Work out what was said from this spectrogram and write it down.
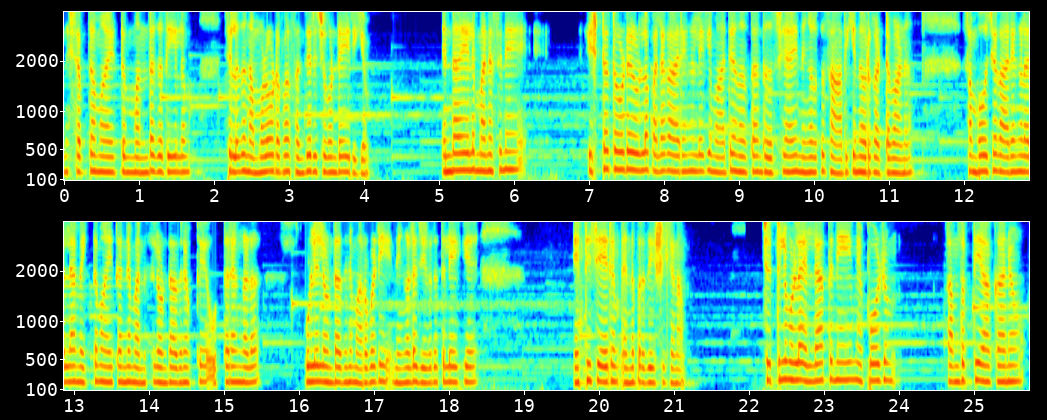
നിശബ്ദമായിട്ടും മന്ദഗതിയിലും ചിലത് നമ്മളോടൊപ്പം സഞ്ചരിച്ചു കൊണ്ടേയിരിക്കും എന്തായാലും മനസ്സിനെ ഇഷ്ടത്തോടെയുള്ള പല കാര്യങ്ങളിലേക്ക് മാറ്റി നിർത്താൻ തീർച്ചയായും നിങ്ങൾക്ക് സാധിക്കുന്ന ഒരു ഘട്ടമാണ്. സംഭവിച്ച കാര്യങ്ങളെല്ലാം വ്യക്തമായി തന്നെ മനസ്സിലുണ്ട്. അതിനൊക്കെ ഉത്തരങ്ങൾ ഉള്ളിലുണ്ട്. അതിന് മറുപടി നിങ്ങളുടെ ജീവിതത്തിലേക്ക് എത്തിച്ചേരും എന്ന് പ്രതീക്ഷിക്കണം. ചുറ്റിലുമുള്ള എല്ലാത്തിനെയും എപ്പോഴും സംതൃപ്തിയാക്കാനോ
